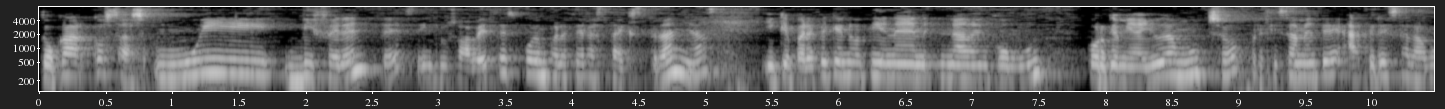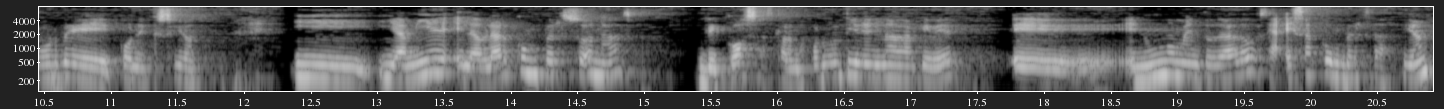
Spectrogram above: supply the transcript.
tocar cosas muy diferentes, incluso a veces pueden parecer hasta extrañas y que parece que no tienen nada en común, porque me ayuda mucho precisamente hacer esa labor de conexión. Y, a mí el hablar con personas de cosas que a lo mejor no tienen nada que ver, eh, en un momento dado, o sea, esa conversación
